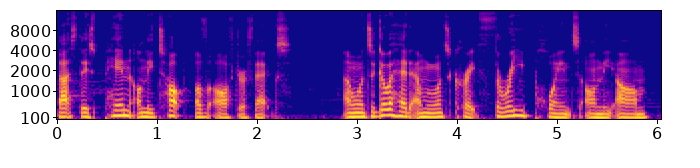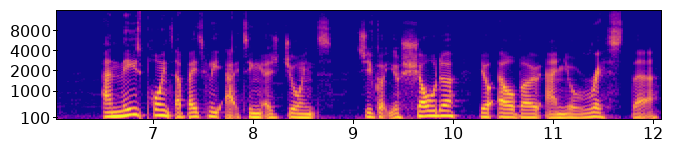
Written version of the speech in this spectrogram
That's this pin on the top of After Effects. And we want to go ahead and we want to create three points on the arm. And these points are basically acting as joints. So you've got your shoulder, your elbow, and your wrist there.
